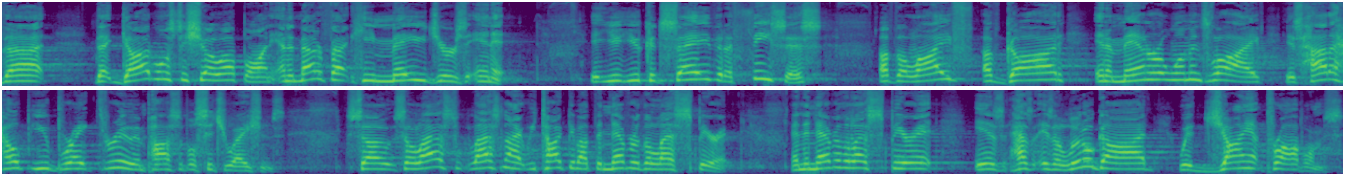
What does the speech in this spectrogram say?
that, that God wants to show up on. And as a matter of fact, He majors in it. it you, you could say that a thesis of the life of God in a man or a woman's life is how to help you break through impossible situations. So, so last, last night we talked about the nevertheless spirit. And the nevertheless spirit is, has, is a little God with giant problems.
